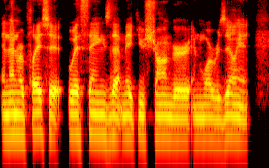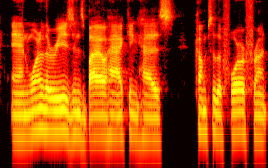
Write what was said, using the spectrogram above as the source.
and then replace it with things that make you stronger and more resilient. And one of the reasons biohacking has come to the forefront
